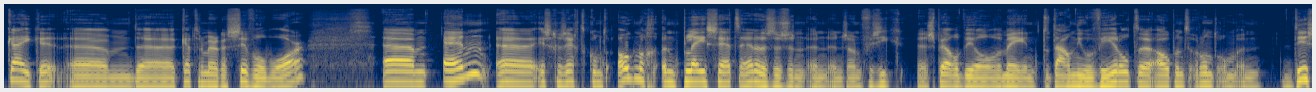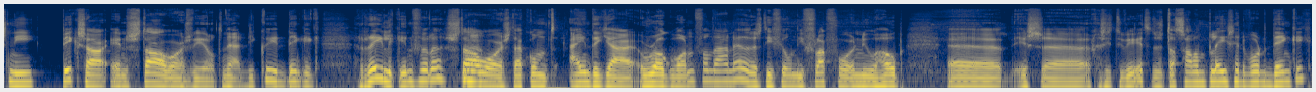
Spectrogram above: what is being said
kijken, ehm, de Captain America Civil War. Ehm, en eh, is gezegd, komt ook nog een playset. Hè, dat is dus een, een, een, zo'n fysiek eh, speldeel waarmee een totaal nieuwe wereld opent rondom een Disney, Pixar en Star Wars wereld. Nou, die kun je denk ik redelijk invullen. Star Ja. Wars, daar komt eind dit jaar Rogue One vandaan. Hè? Dat is die film die vlak voor Een Nieuwe Hoop eh, is eh, gesitueerd. Dus dat zal een playset worden, denk ik.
